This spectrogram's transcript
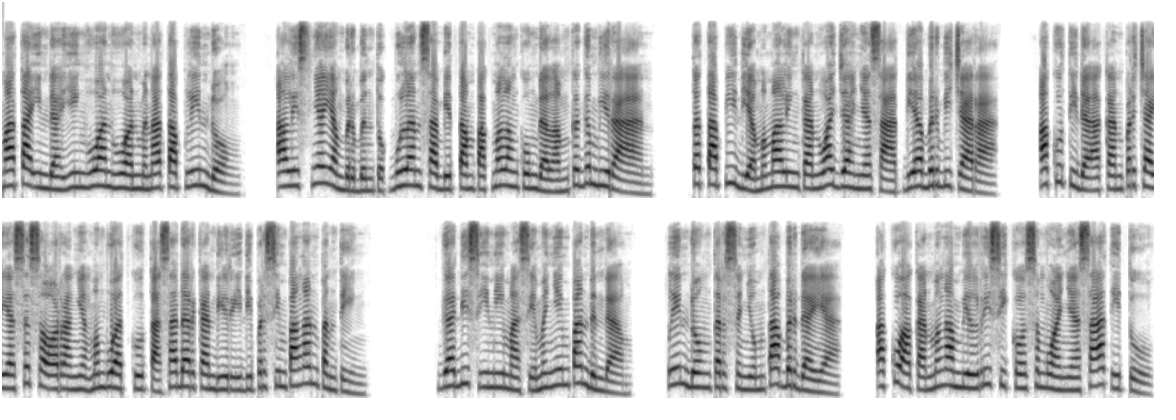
Mata indah Ying Huan-Huan menatap Lindong. Alisnya yang berbentuk bulan sabit tampak melengkung dalam kegembiraan. Tetapi dia memalingkan wajahnya saat dia berbicara. Aku tidak akan percaya seseorang yang membuatku tak sadarkan diri di persimpangan penting. Gadis ini masih menyimpan dendam. Lindong tersenyum tak berdaya. Aku akan mengambil risiko semuanya saat itu.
